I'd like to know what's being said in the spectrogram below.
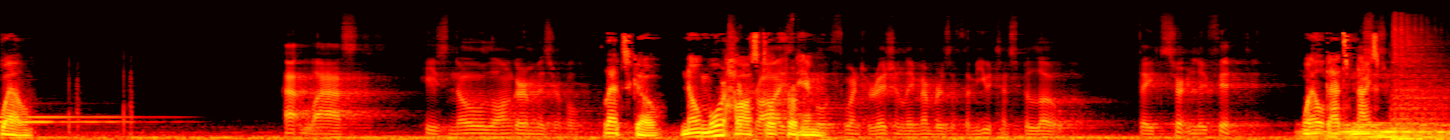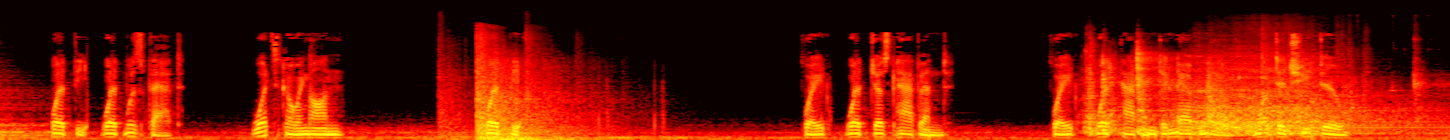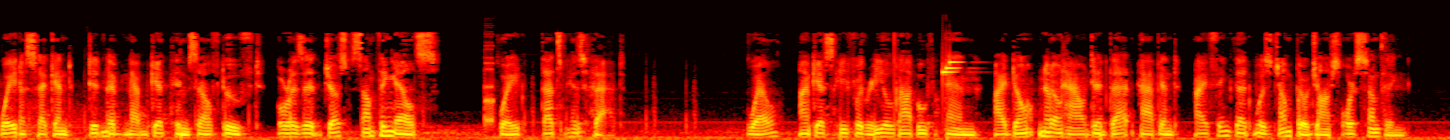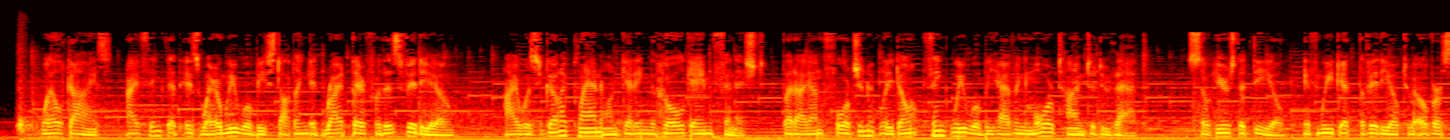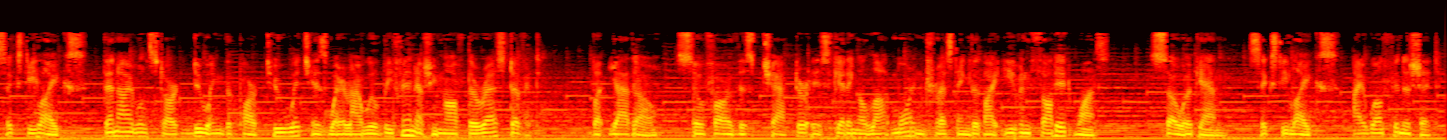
Well, At last, He's no longer miserable. Let's go. No more hostile for him. both weren't originally members of the mutants below. They'd certainly fit. Well, that's nice. What the? What was that? What's going on? What the? Wait, what just happened? Wait, what happened to Nabnella? What did she do? Wait a second, did Nabnab get himself goofed, or is it just something else? Wait, that's his hat. Well, I guess he for real got goofed and I don't know how did that happened, I think that was Jumbo Josh or something. Well guys, I think that is where we will be stopping it right there for this video. I was gonna plan on getting the whole game finished, but I unfortunately don't think we will be having more time to do that. So here's the deal, if we get the video to over 60 likes, then I will start doing the part 2 which is where I will be finishing off the rest of it. But yeah though, so far this chapter is getting a lot more interesting than I even thought it was. So again, 60 likes, I will finish it.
